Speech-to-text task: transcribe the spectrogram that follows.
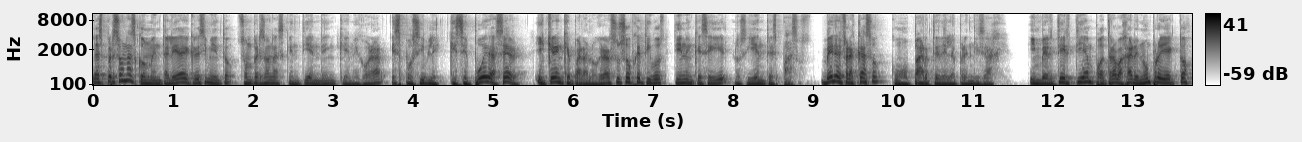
Las personas con mentalidad de crecimiento son personas que entienden que mejorar es posible, que se puede hacer, y creen que para lograr sus objetivos tienen que seguir los siguientes pasos. Ver el fracaso como parte del aprendizaje. Invertir tiempo a trabajar en un proyecto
